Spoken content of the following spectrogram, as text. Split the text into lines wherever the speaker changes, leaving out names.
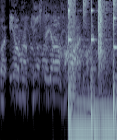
But earmuff, you stay on hard.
